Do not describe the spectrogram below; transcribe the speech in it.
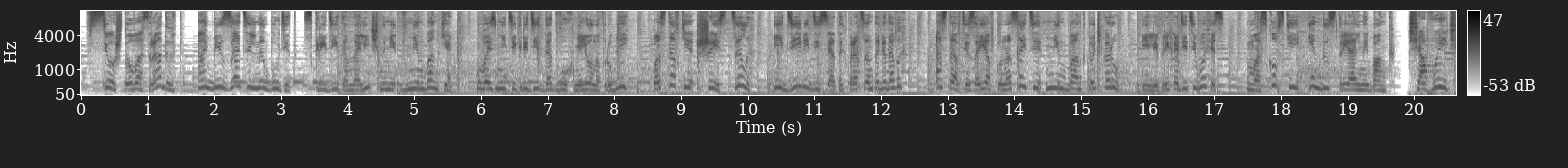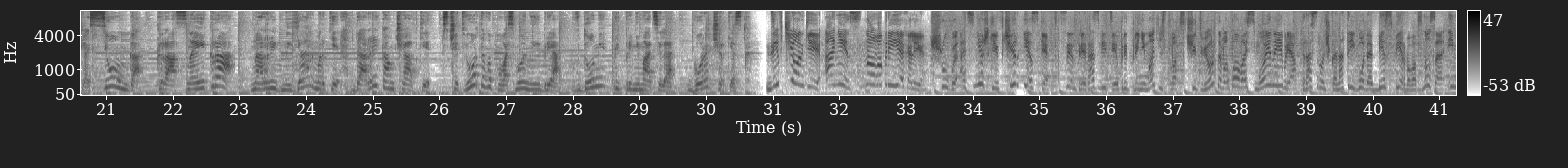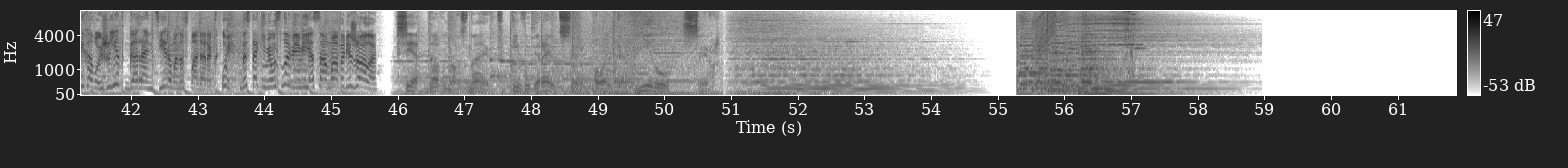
Все, что вас радует, обязательно будет с кредитом наличными в Минбанке. Возьмите кредит до 2 миллионов рублей по ставке 6,9% годовых. Оставьте заявку на сайте minbank.ru или приходите в офис. Московский индустриальный банк. Чавыча, семга, красная икра. На рыбной ярмарке «Дары Камчатки» с 4 по 8 ноября в Доме предпринимателя. Город Черкесск. Девчонки, они снова приехали! Шубы от Снежки в Черкеске в Центре развития предпринимательства с 4 по 8 ноября. Рассрочка на 3 года без первого взноса и меховой жилет гарантировано в подарок. Ой, да с такими условиями я сама побежала! Все давно знают и выбирают сыр Ольда. Миру сыр.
